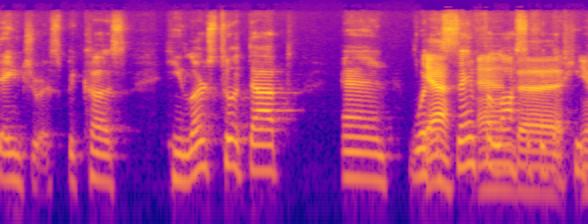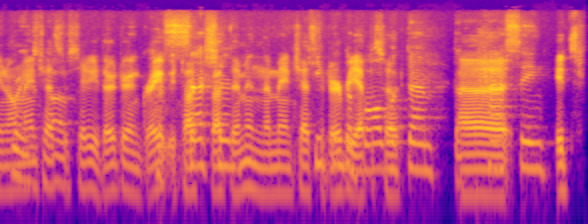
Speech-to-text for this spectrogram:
dangerous because he learns to adapt and with yeah, the same philosophy and, uh, that he you know brings Manchester City they're doing great we talked about them in the Manchester Derby the episode them, the uh, passing it's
